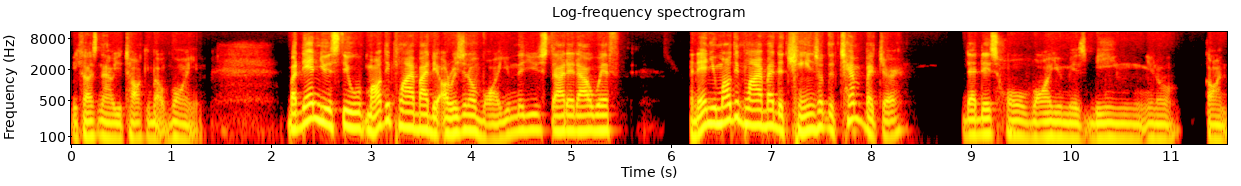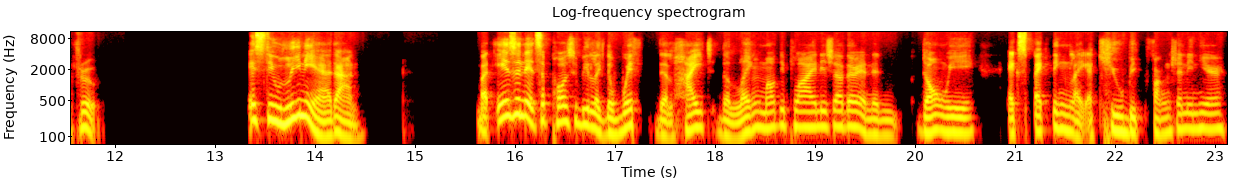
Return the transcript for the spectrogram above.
because now you're talking about volume. But then you still multiply by the original volume that you started out with, and then you multiply by the change of the temperature that this whole volume is being, you know, gone through. It's still linear, Dan. But isn't it supposed to be like the width, the height, the length multiplied each other? And then don't we expecting like a cubic function in here?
